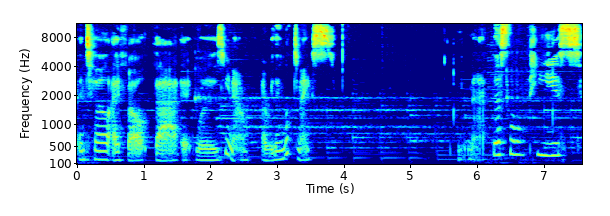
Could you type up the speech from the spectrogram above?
until I felt that it was, you know, everything looked nice. Add this little piece.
